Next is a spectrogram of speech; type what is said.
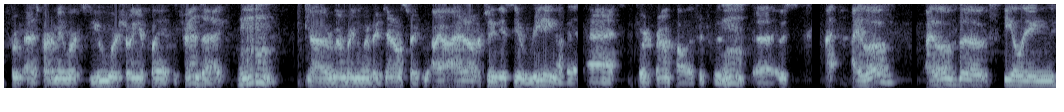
for, as part of Mayworks, you were showing your play at the Transac. Mm. uh, remembering the Winnipeg General Strike. I, I had an opportunity to see a reading of it at George Brown College, which was Mm. uh, it was. I, I love I love the feeling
